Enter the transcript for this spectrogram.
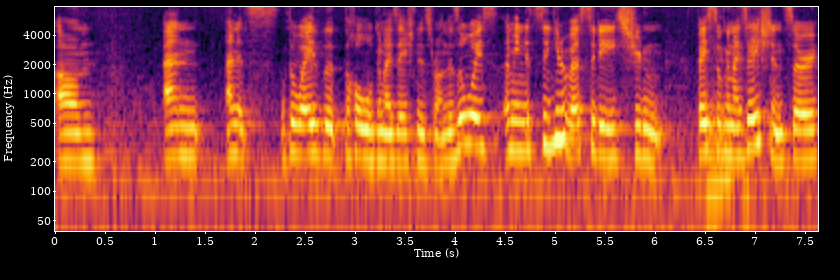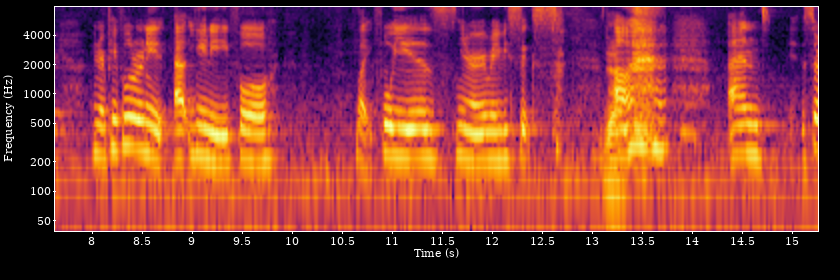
um, and and it's the way that the whole organisation is run. There's always, I mean, it's a university student-based organisation, so you know people are only at uni for like four years, you know, maybe six, Yeah. Uh, and so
